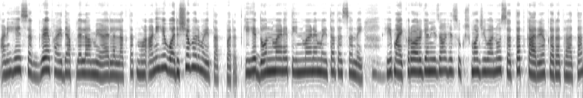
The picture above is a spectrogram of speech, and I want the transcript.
आणि हे सगळे फायदे आपल्याला मिळायला लागतात. म आणि हे वर्षभर मिळतात परत. की हे दोन महिने तीन महिने मिळतात असं नाही. हे मायक्रो ऑर्गॅनिझम हे सूक्ष्म जीवाणू सतत कार्य करत राहतात.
